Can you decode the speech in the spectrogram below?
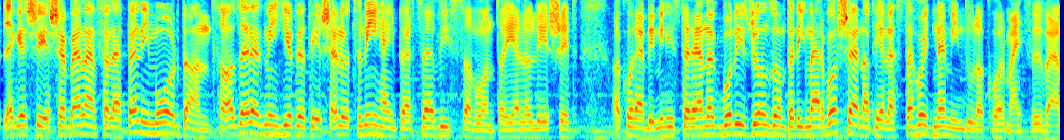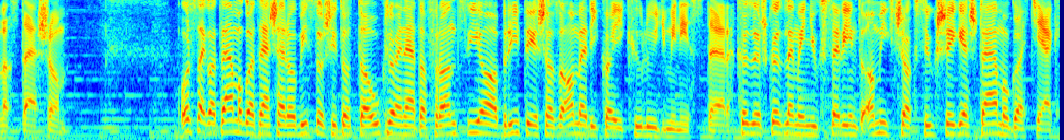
Legesélyesebb ellenfele Penny Mordant az eredményhirdetés előtt néhány perccel visszavonta jelölését. A korábbi miniszterelnök Boris Johnson pedig már vasárnap jelezte, hogy nem indul a kormány főválasztáson. Országa támogatásáról biztosította Ukrajnát a francia, a brit és az amerikai külügyminiszter. Közös közleményük szerint amíg csak szükséges támogatják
